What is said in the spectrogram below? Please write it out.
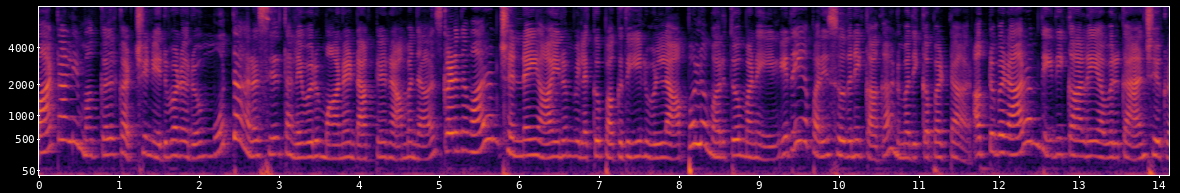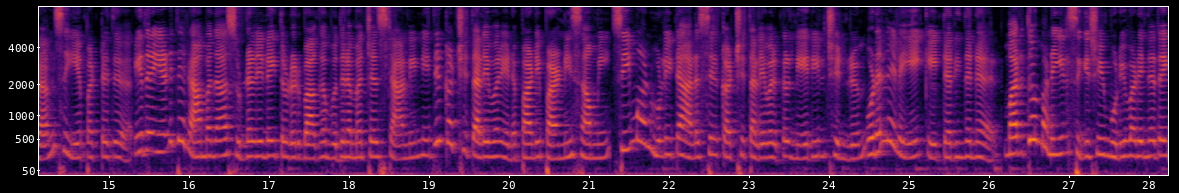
பாட்டாளி மக்கள் கட்சி நிறுவனரும் மூத்த அரசியல் தலைவருமான டாக்டர் ராமதாஸ் கடந்த வாரம் சென்னை ஆயிரம் விளக்கு பகுதியில் உள்ள அப்போலோ மருத்துவமனையில் இதய பரிசோதனைக்காக அனுமதிக்கப்பட்டார். அக்டோபர் ஆறாம் தேதி காலை அவருக்கு ஆஞ்சியோகிராம் செய்யப்பட்டது. இதனையடுத்து ராமதாஸ் உடல்நிலை தொடர்பாக முதலமைச்சர் ஸ்டாலின் எதிர்க்கட்சி தலைவர் எடப்பாடி பழனிசாமி சீமான் உள்ளிட்ட அரசியல் கட்சி தலைவர்கள் நேரில் சென்றும் உடல்நிலையை கேட்டறிந்தனர். மருத்துவமனையில் சிகிச்சை முடிவடைந்ததை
